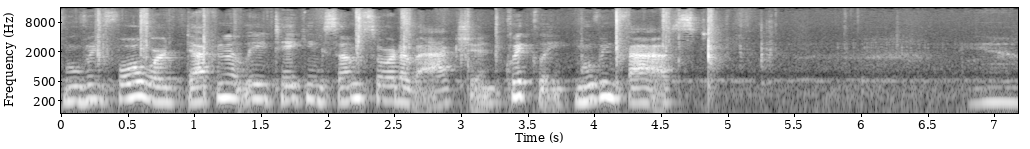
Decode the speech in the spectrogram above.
Moving forward. Definitely taking some sort of action. Quickly. Moving fast. Yeah.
